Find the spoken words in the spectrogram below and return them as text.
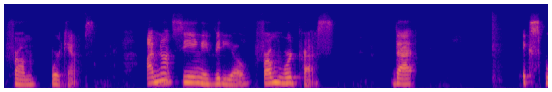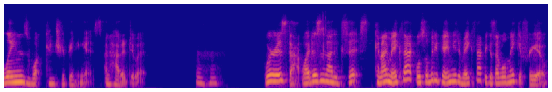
from WordCamps. I'm mm-hmm. not seeing a video from WordPress that explains what contributing is and how to do it. Mm-hmm. Where is that? Why doesn't that exist? Can I make that? Will somebody pay me to make that? Because I will make it for you.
